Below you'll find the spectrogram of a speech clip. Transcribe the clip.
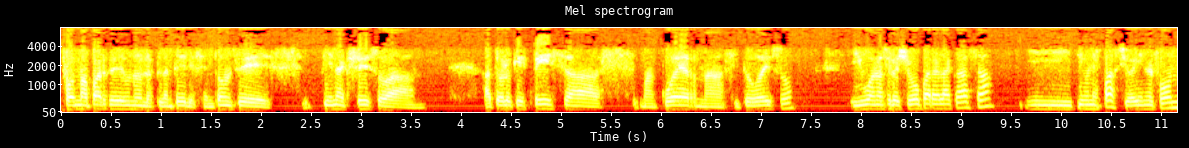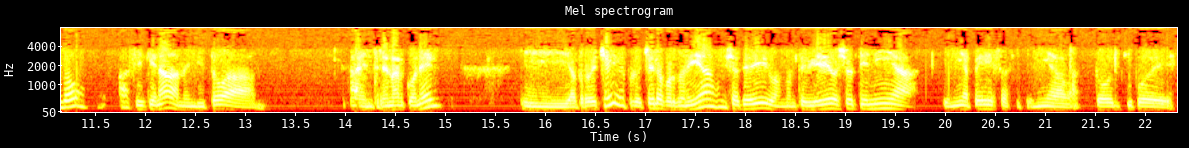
forma parte de uno de los planteles, entonces tiene acceso a, a todo lo que es pesas, mancuernas y todo eso. Y bueno, se lo llevó para la casa y tiene un espacio ahí en el fondo, así que nada, me invitó a, a entrenar con él. Y aproveché, aproveché la oportunidad, ya te digo, en Montevideo yo tenía, tenía pesas y tenía todo el tipo de,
